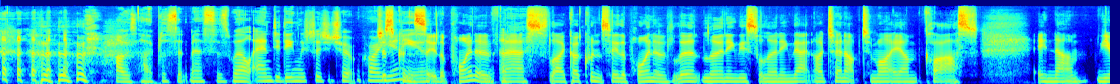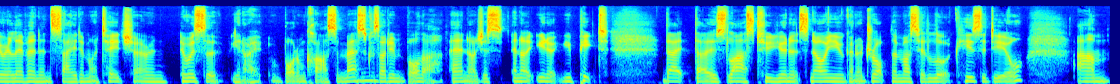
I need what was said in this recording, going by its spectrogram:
I was hopeless at maths as well and did English literature at Macquarie just Uni. couldn't see the point of maths. Like I couldn't see the point of lear- learning this or learning that. I'd turn up to my um, class in um, year 11 and say to my teacher, and it was the, you know, bottom class of maths because I didn't bother. And I just, and I, you know, you picked that, those last two units knowing you were going to drop them. I said, look, here's the deal. Um,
